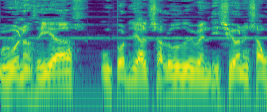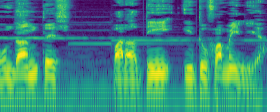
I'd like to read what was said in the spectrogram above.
Muy buenos días, un cordial saludo y bendiciones abundantes para ti y tu familia.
